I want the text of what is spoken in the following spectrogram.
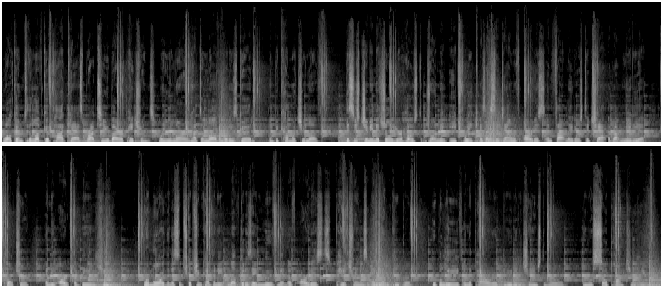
Welcome to the Love Good podcast brought to you by our patrons, where you learn how to love what is good and become what you love. This is Jimmy Mitchell, your host. Join me each week as I sit down with artists and thought leaders to chat about media, culture, and the art of being human. We're more than a subscription company. Love Good is a movement of artists, patrons, and young people who believe in the power of beauty to change the world. And we're so pumped you're here.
